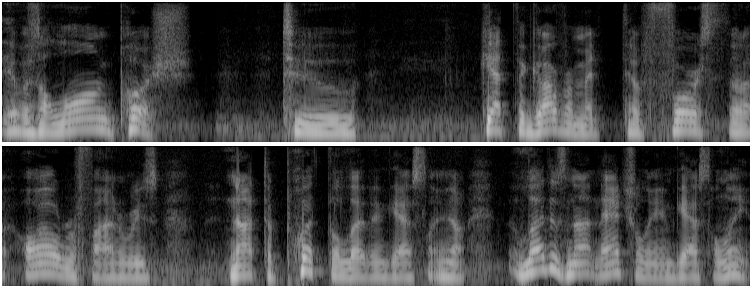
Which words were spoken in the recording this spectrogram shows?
It was a long push to get the government to force the oil refineries not to put the lead in gasoline. You know, lead is not naturally in gasoline.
